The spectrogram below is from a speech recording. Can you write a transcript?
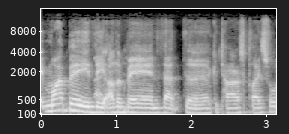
It might be the Maybe. other band that the guitarist plays for.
